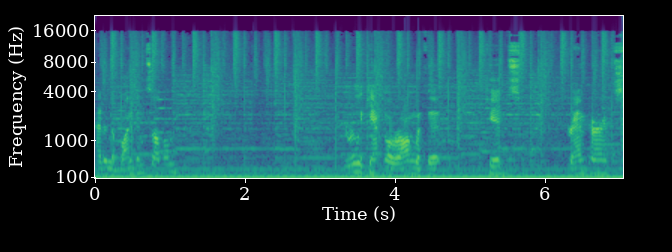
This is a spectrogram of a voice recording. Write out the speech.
had an abundance of them. You really can't go wrong with it. Kids, grandparents,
